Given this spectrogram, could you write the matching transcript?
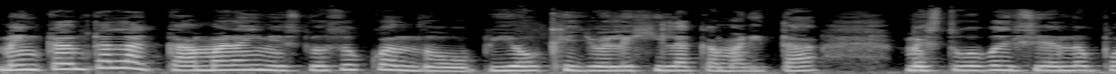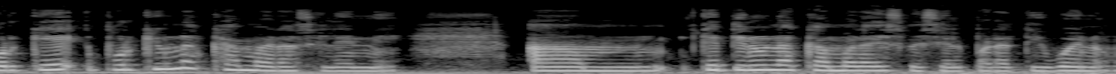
Me encanta la cámara y mi esposo cuando vio que yo elegí la camarita me estuvo diciendo ¿por qué, ¿por qué una cámara, Selene? que tiene una cámara especial para ti. Bueno,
